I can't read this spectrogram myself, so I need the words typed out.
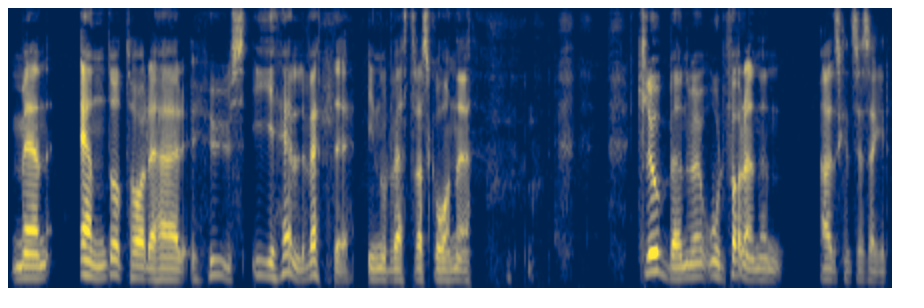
Men ändå tar det här hus i helvete i nordvästra Skåne. Klubben med ordföranden, ja, det ska jag inte säga säkert,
